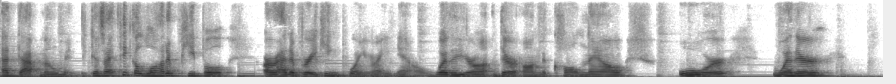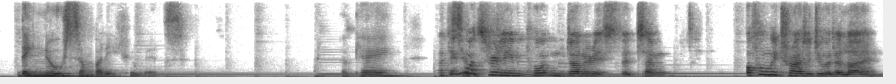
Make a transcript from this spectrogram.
at that moment? Because i think a lot of people are at a breaking point right now whether you're on they're on the call now or whether they know somebody who is. Okay? I think so, what's really important donna is that um, often we try to do it alone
